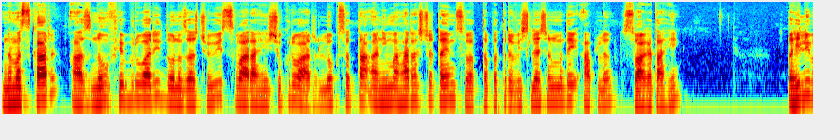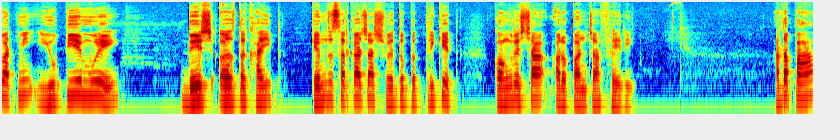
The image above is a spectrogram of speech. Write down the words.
नमस्कार. आज नऊ फेब्रुवारी दोन हजार चोवीस वार आहे शुक्रवार. लोकसत्ता आणि महाराष्ट्र टाइम्स वृत्तपत्र विश्लेषणमध्ये आपलं स्वागत आहे. पहिली बातमी यू पी एमुळे देश अर्थखाईत केंद्र सरकारच्या श्वेतपत्रिकेत काँग्रेसच्या आरोपांच्या फैरी. आता पहा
